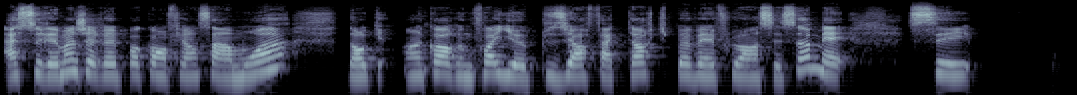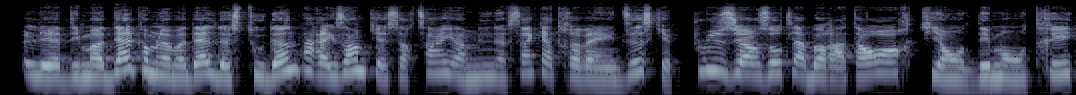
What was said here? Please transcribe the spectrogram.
assurément, je n'aurais pas confiance en moi. Donc, encore une fois, il y a plusieurs facteurs qui peuvent influencer ça, mais c'est des modèles comme le modèle de Student, par exemple, qui est sorti en 1990, qu'il y a plusieurs autres laboratoires qui ont démontré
